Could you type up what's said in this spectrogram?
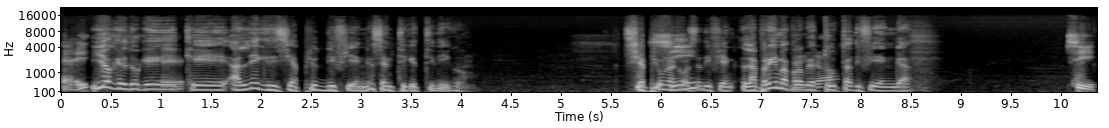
direi. Io credo che, eh. che Allegri sia più di Fienga, senti che ti dico. Sia più una cosa di Fienga. La prima proprio però... è tutta di Fienga. Sì,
